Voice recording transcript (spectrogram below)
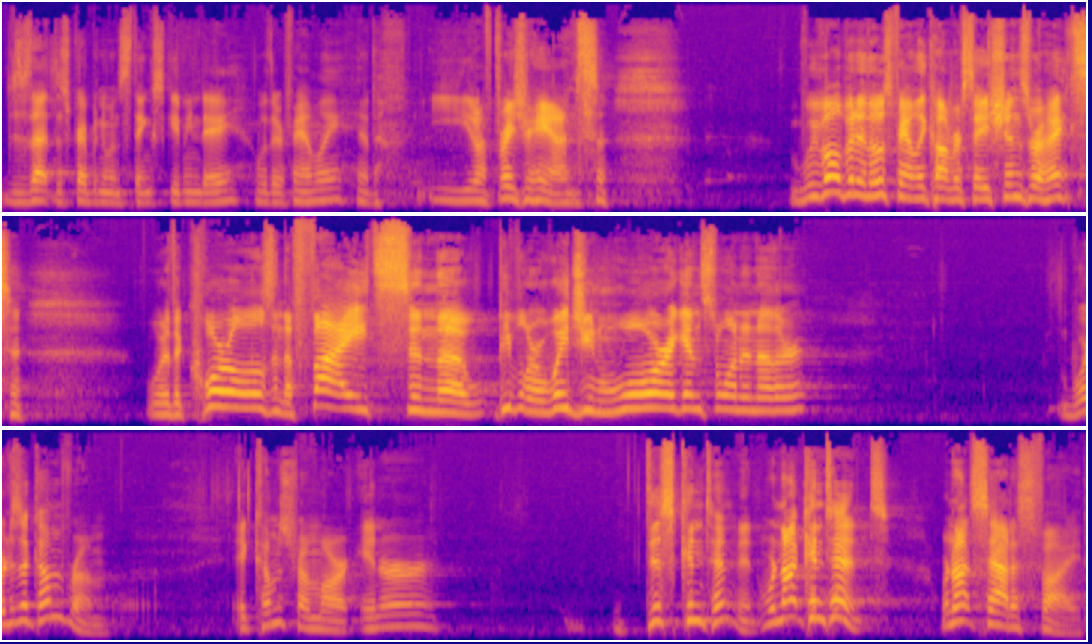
Does that describe anyone's Thanksgiving day with their family? You don't have to raise your hands. We've all been in those family conversations, right? Where the quarrels and the fights and the people are waging war against one another. Where does it come from? It comes from our inner discontentment. We're not content. We're not satisfied.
